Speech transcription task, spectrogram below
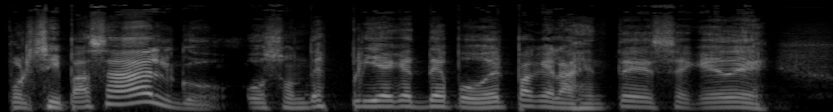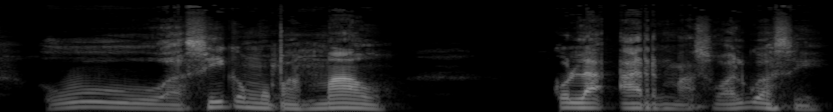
por si pasa algo, o son despliegues de poder para que la gente se quede, uh, así como pasmado, con las armas o algo así.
